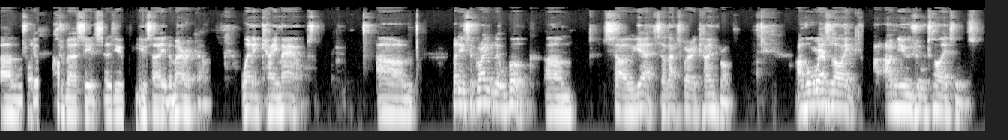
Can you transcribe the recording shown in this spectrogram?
um, controversy, as you, you say, in America when it came out. Um, but it's a great little book. Um, so, yeah, so that's where it came from. I've always liked unusual titles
